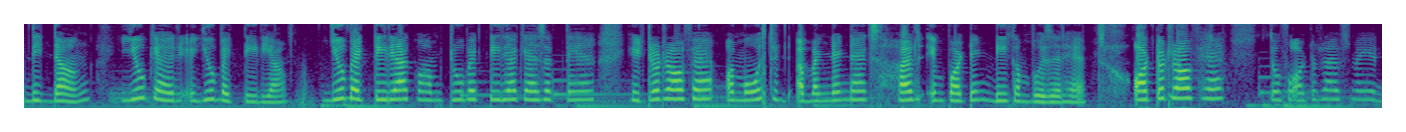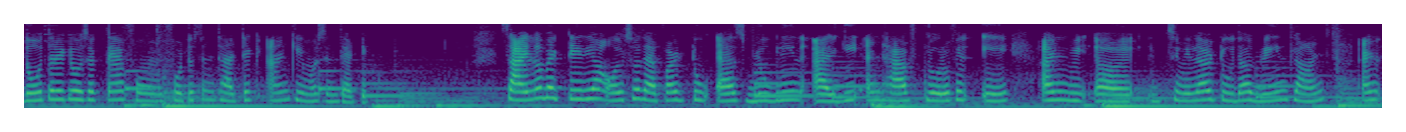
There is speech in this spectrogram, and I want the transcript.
the dung eu eubacteria eubacteria को हम ट्रू बैक्टीरिया कह सकते हैं हिट्रोट्रॉफ है और मोस्ट अबंडेंट है हर इम्पॉर्टेंट डीकम्पोजर है ऑटोट्रॉफ है तो ऑटोट्रॉफ्स में ये दो तरह के हो सकते हैं photosynthetic and chemosynthetic Cyanobacteria also referred to as blue-green algae and have chlorophyll A and uh, similar to the green plants and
